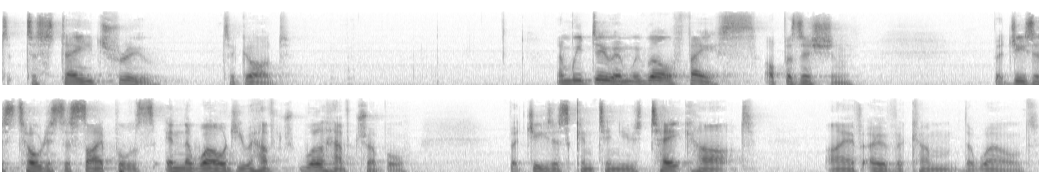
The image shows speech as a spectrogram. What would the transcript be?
to, to stay true to God? And we do and we will face opposition. But Jesus told his disciples, In the world you have, will have trouble. But Jesus continues, Take heart, I have overcome the world.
